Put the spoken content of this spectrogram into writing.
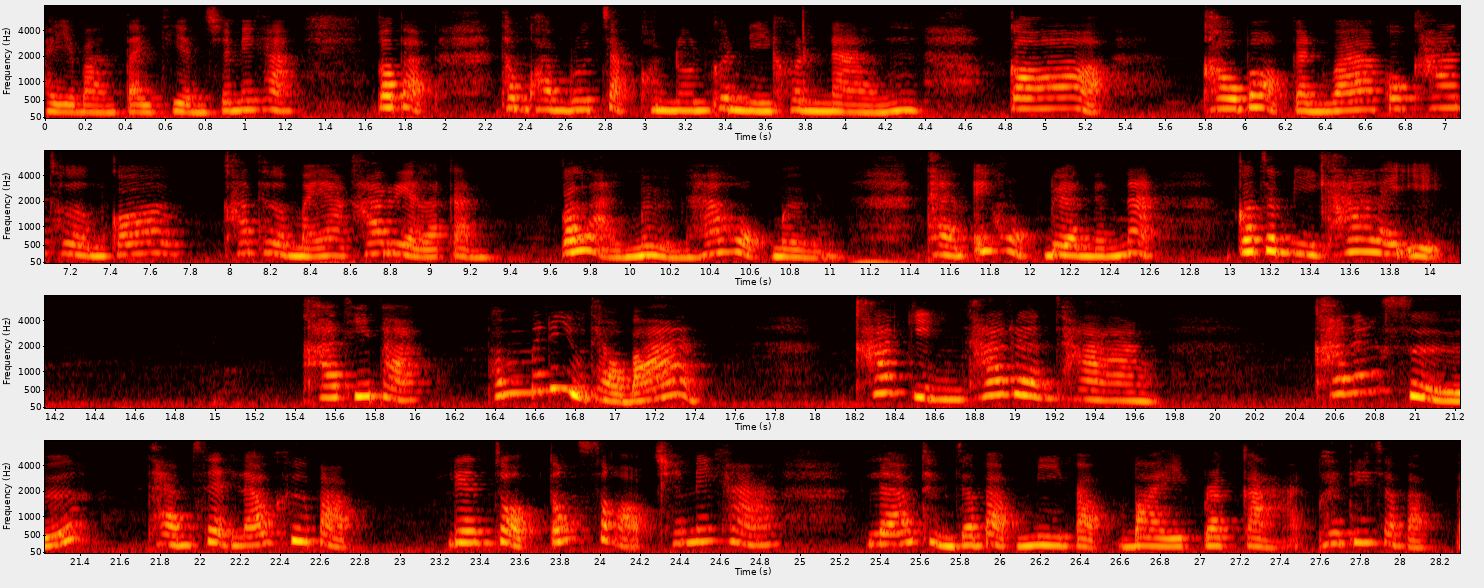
พยาบาลไตเทียมใช่ไหมคะ ก็แบบทำความรู้จักคนนู้นคนนี้คนนั้น ก็เขาบอกกันว่าก็ค่าเทอมก็ค่าเทอมไหมอะค่าเรียนละกัน ก็หลายหมื่นห้าหกหมื่นแถมไอ้หกเดือนนั้นน่ะก็จะมีค่าอะไรอีก ค่าที่พัก เพราะมันไม่ได้อยู่แถวบ้าน ค่ากินค่าเดินทาง ค่าหนังสือแถมเสร็จแล้วคือแบบเรียนจบต้องสอบใช่ไหมคะ แล้วถึงจะแบบมีแบบใบประกาศเพื่อที่จะแบบไป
